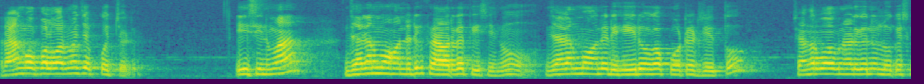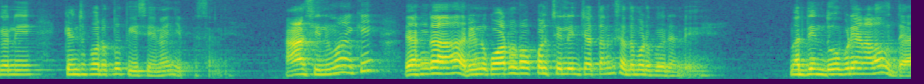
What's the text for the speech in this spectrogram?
రామ్ గోపాల్ వర్మే చెప్పుకొచ్చాడు. ఈ సినిమా జగన్మోహన్ రెడ్డికి ఫేవర్గా తీసాను జగన్మోహన్ రెడ్డి హీరోగా పోర్ట్రేట్ చేస్తూ చంద్రబాబు నాయుడు గారిని లోకేష్ గారిని కించపరుస్తూ తీసాను అని చెప్పేసాను ఆ సినిమాకి ఏకంగా రెండు కోట్ల రూపాయలు చెల్లించేస్తానికి సిద్ధపడిపోయారండి. మరి దీన్ని దోపిడీ అనాలా వద్దా?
